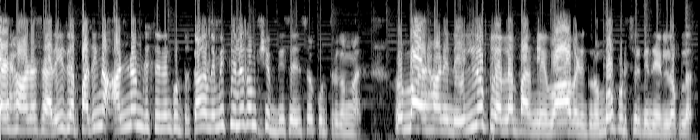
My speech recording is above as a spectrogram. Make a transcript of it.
அழகான சாரி இதுல பாத்தீங்கன்னா அன்னம் டிசைன் கொடுத்துருக்காங்க. இந்த மாதிரி திலகம் ஷேப் டிசைன்ஸும் கொடுத்துருக்காங்க. ரொம்ப அழகான இந்த எல்லோ கலர்லாம் பாருங்களேன். வா எனக்கு ரொம்ப பிடிச்சிருக்கு இந்த எல்லோ கலர்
